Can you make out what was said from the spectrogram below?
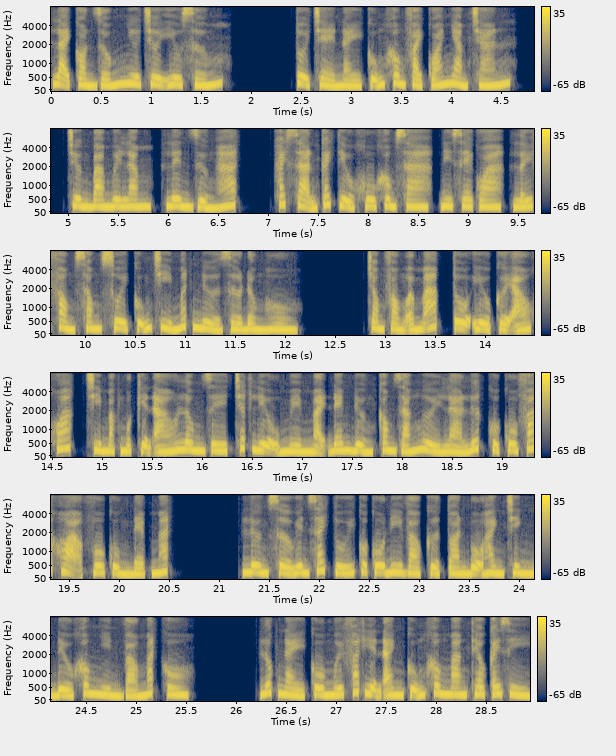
lại còn giống như chơi yêu sớm. Tuổi trẻ này cũng không phải quá nhàm chán. chương 35, lên giường hát. Khách sạn cách tiểu khu không xa, đi xe qua, lấy phòng xong xuôi cũng chỉ mất nửa giờ đồng hồ. Trong phòng ấm áp, Tô Yểu cởi áo khoác, chỉ mặc một kiện áo lông dê chất liệu mềm mại đem đường cong dáng người là lướt của cô phác họa vô cùng đẹp mắt. Lương sở uyên sách túi của cô đi vào cửa toàn bộ hành trình đều không nhìn vào mắt cô. Lúc này cô mới phát hiện anh cũng không mang theo cái gì.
